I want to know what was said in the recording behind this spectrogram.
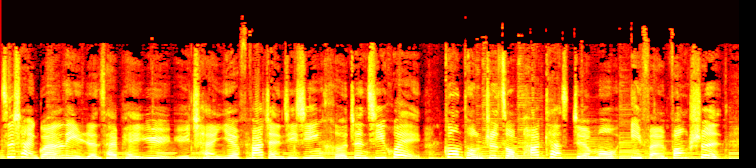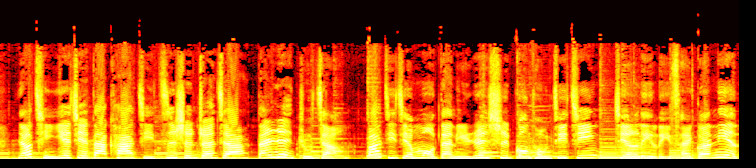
资产管理、人才培育与产业发展基金合证机会共同制作 Podcast 节目《一帆风顺》，邀请业界大咖及资深专家担任主讲。八集节目带你认识共同基金，建立理财观念，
